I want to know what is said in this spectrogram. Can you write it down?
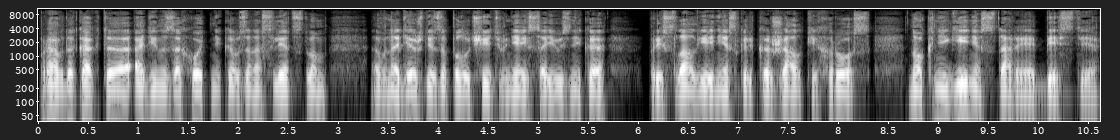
Правда, как-то один из охотников за наследством, в надежде заполучить в ней союзника, прислал ей несколько жалких роз, но княгиня, старая бестия,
